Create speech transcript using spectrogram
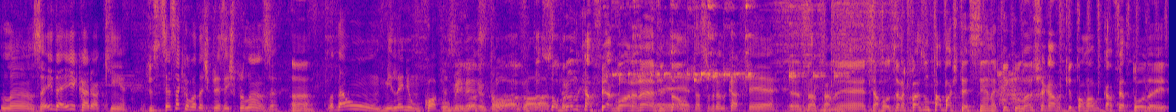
Lanza. E daí, Carioquinha? Você sabe que eu vou dar de presente pro Lanza? Ah, Vou dar um Millennium Coffee. o Milênio Coffee. Tá sobrando café agora, né, Vitão? É, tá sobrando café. Exatamente. A Rosana quase não tá abastecendo aqui, que o Lance chegava aqui e tomava o café todo aí.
